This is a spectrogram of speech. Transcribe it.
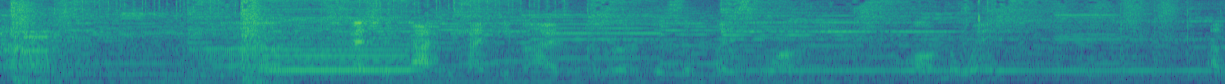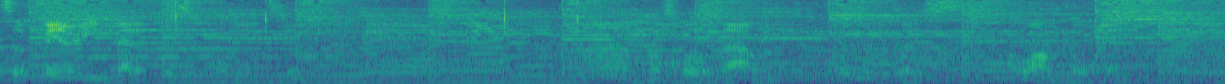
Uh, I should actually try to keep my eyes on the road. There's a place along, along the way. That's a very metaphysical answer. Uh, let's go with that one. There's a place along the way.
